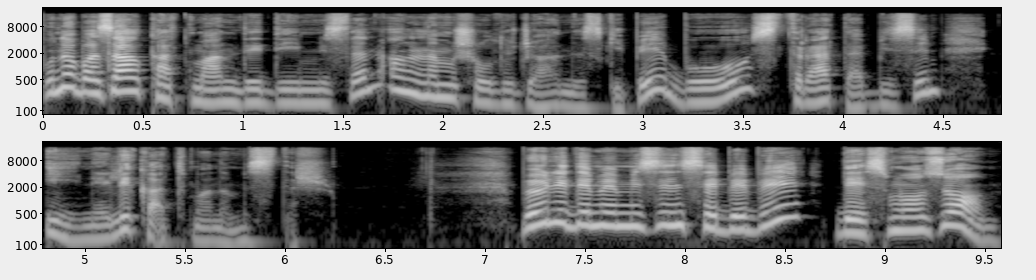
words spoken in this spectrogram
Buna bazal katman dediğimizden anlamış olacağınız gibi bu strata bizim iğneli katmanımızdır. Böyle dememizin sebebi desmozom.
